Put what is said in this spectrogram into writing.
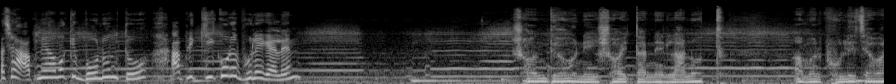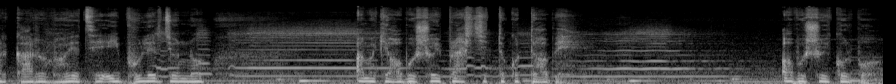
আচ্ছা আপনি আমাকে বলুন তো আপনি কি করে ভুলে গেলেন? সন্দেহ নেই শয়তানের লানত। আমার ভুলে যাওয়ার কারণ হয়েছে এই ভুলের জন্য। আমাকে অবশ্যই প্রাশ্চিত্য করতে হবে। অবশ্যই করব।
